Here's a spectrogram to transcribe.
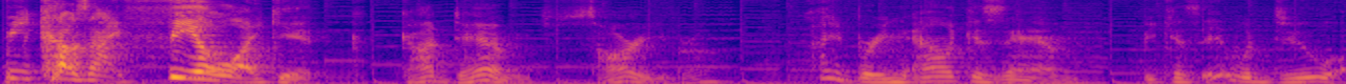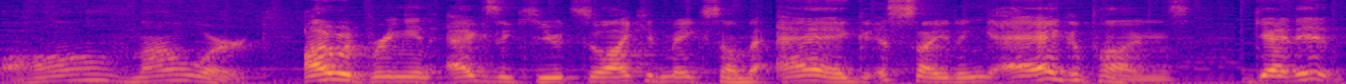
because I feel like it! God damn, sorry, bro. I'd bring Alakazam because it would do all my work. I would bring in Exeggcute so I could make some egg-citing egg puns. Get it?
